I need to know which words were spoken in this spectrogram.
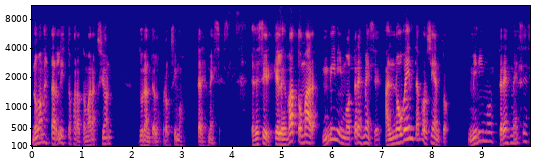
no van a estar listos para tomar acción durante los próximos tres meses. Es decir, que les va a tomar mínimo tres meses, al 90%, mínimo tres meses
